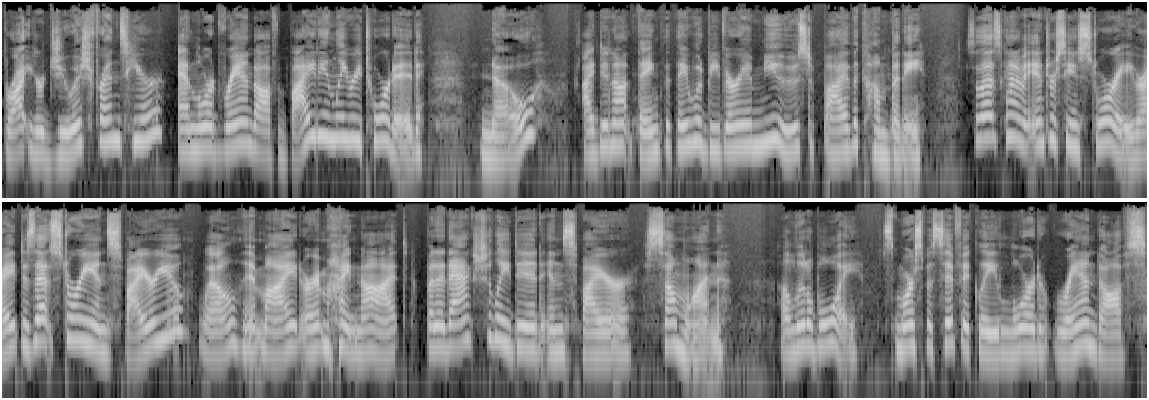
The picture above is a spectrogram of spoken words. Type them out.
brought your Jewish friends here? And Lord Randolph bitingly retorted, No, I did not think that they would be very amused by the company. So that's kind of an interesting story, right? Does that story inspire you? Well, it might or it might not, but it actually did inspire someone, a little boy. More specifically, Lord Randolph's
